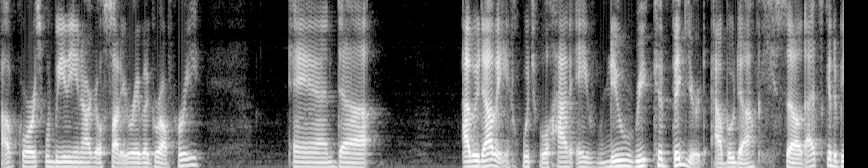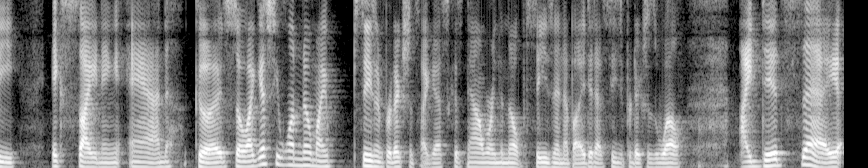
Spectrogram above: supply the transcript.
of course, will be the inaugural Saudi Arabia Grand Prix. And uh, Abu Dhabi, which will have a new reconfigured Abu Dhabi. So that's going to be exciting and good. So I guess you want to know my season predictions, I guess, because now we're in the middle of the season, but I did have season predictions as well. I did say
